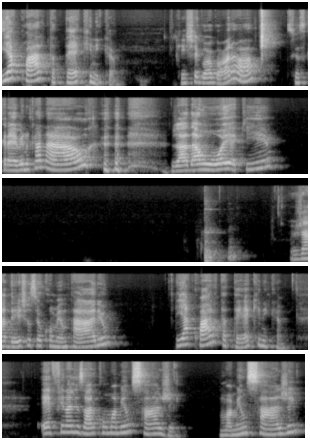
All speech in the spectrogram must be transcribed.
E a quarta técnica, quem chegou agora, ó, se inscreve no canal, já dá um oi aqui. Já deixa o seu comentário. E a quarta técnica é finalizar com uma mensagem. Uma mensagem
